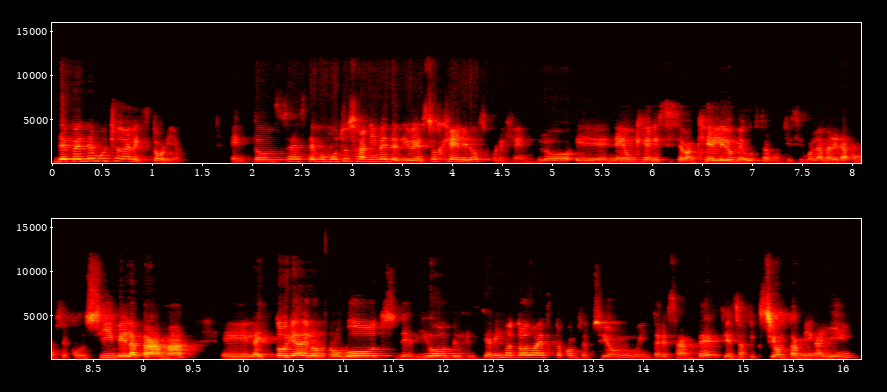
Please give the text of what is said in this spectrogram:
depende mucho de la historia. Entonces, tengo muchos animes de diversos géneros, por ejemplo, eh, Neon Genesis Evangelio, me gusta muchísimo la manera como se concibe la trama, eh, la historia de los robots, de Dios, del cristianismo, todo esto, concepción muy interesante, ciencia ficción también allí.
